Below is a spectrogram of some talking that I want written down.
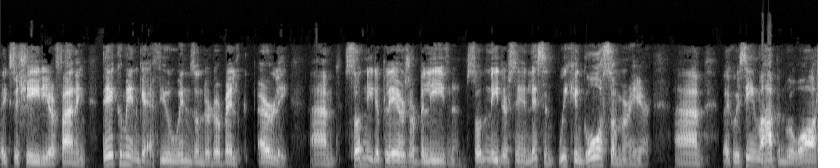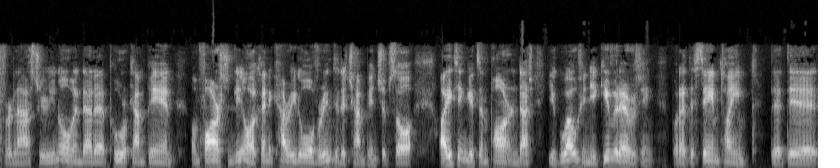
likes of Sheedy or Fanning, they come in and get a few wins under their belt early. Um, suddenly the players are believing him. Suddenly they're saying, "Listen, we can go somewhere here." Um, like we've seen what happened with Waterford last year, you know, and that uh, poor campaign. Unfortunately, you know, it kind of carried over into the championship. So I think it's important that you go out and you give it everything, but at the same time, that the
